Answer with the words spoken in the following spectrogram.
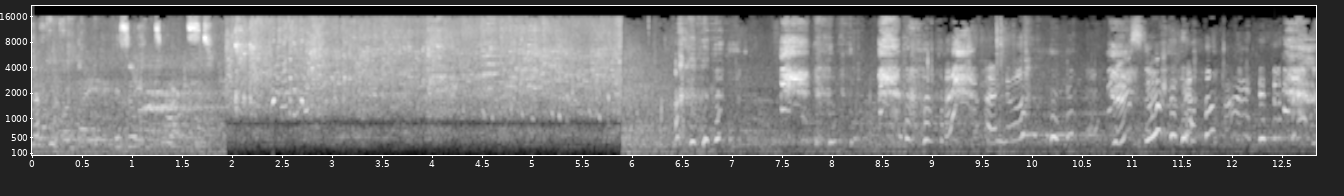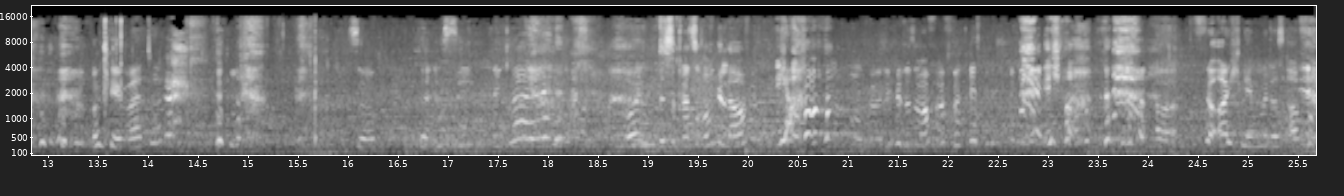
treffen und wir suchen sie jetzt. Hallo? Bist du? Ja. Okay, warte. So, da ist sie. Wink mal. Und bist du gerade so rumgelaufen? Ja. Oh Gott, ich finde das immer peinlich. Ich auch. Aber für euch nehmen wir das auf jetzt.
